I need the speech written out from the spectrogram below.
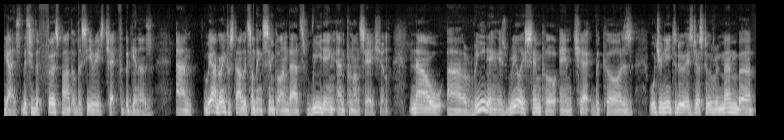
guys, this is the first part of the series Czech for Beginners. And we are going to start with something simple and that's reading and pronunciation. Now, uh, reading is really simple in Czech because what you need to do is just to remember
